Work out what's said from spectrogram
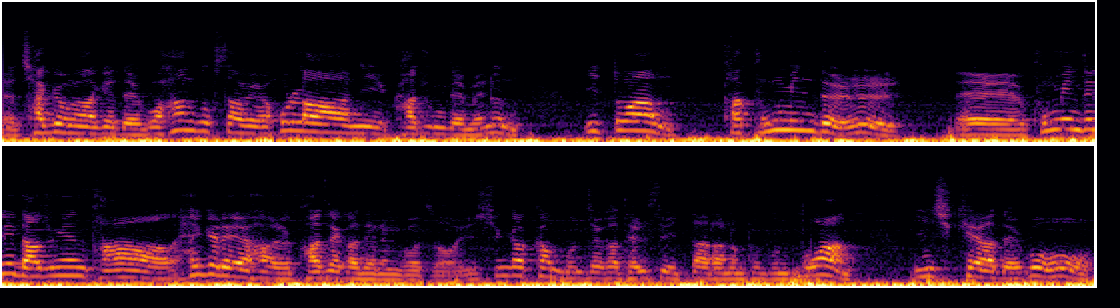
예, 작용하게 되고 한국 사회에 혼란이 가중되면은 이 또한 다 국민들 에, 국민들이 나중엔 다 해결해야 할 과제가 되는 거죠. 이 심각한 문제가 될 수 있다라는 부분 또한 인식해야 되고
